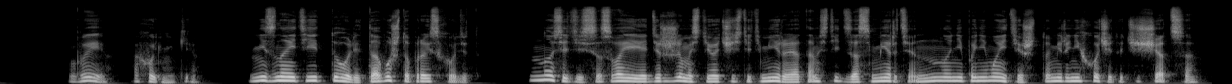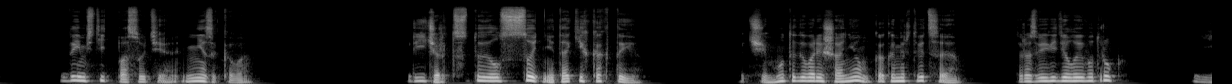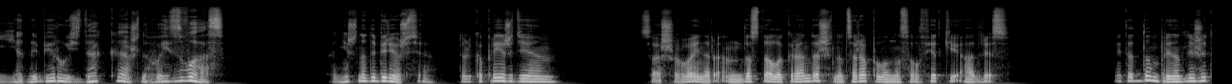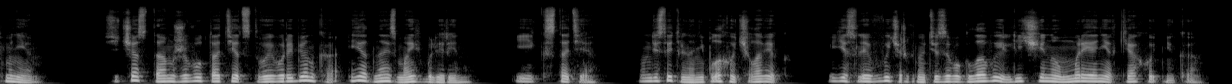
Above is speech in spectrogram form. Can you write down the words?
Вы, охотники, не знаете и доли того, что происходит. Носитесь со своей одержимостью очистить мир и отомстить за смерть, но не понимаете, что мир не хочет очищаться. Да и мстить, по сути, не за кого. Ричард стоил сотни таких, как ты. Почему ты говоришь о нем, как о мертвеце? Ты разве видела его труп? Я доберусь до каждого из вас. Конечно, доберешься. Только прежде... Саша Вайнер достала карандаш и нацарапала на салфетке адрес. Этот дом принадлежит мне. Сейчас там живут отец твоего ребенка и одна из моих балерин. И, кстати, он действительно неплохой человек, если вычеркнуть из его головы личину марионетки охотника.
